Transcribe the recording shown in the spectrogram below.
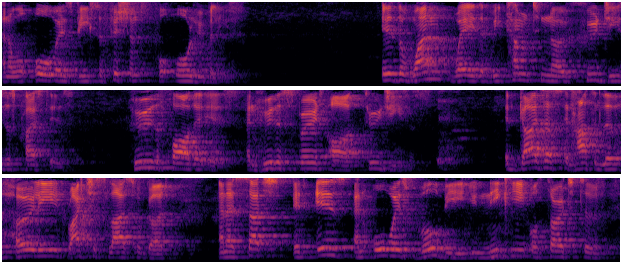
and it will always be sufficient for all who believe. It is the one way that we come to know who Jesus Christ is, who the Father is, and who the Spirit are through Jesus. It guides us in how to live holy, righteous lives for God, and as such, it is and always will be uniquely authoritative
